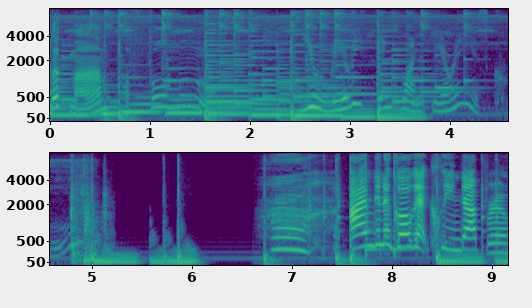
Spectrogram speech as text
Look, Mom, a full moon. You really think one earring is cool? I'm gonna go get cleaned up, Rue.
